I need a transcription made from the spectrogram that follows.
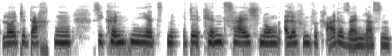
Leute dachten, sie könnten jetzt mit der Kennzeichnung alle fünf Grade sein lassen.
